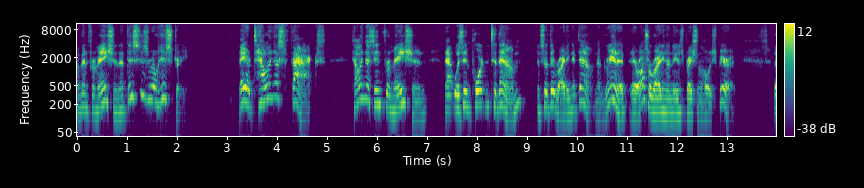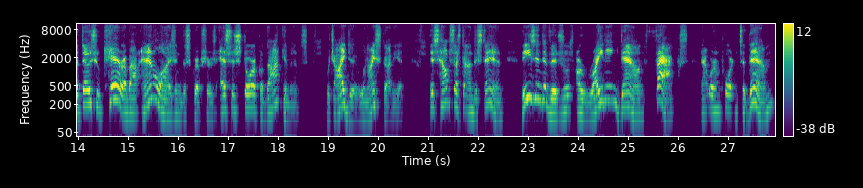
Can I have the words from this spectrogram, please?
of information that this is real history. They are telling us facts, telling us information that was important to them. And so they're writing it down. Now, granted, they're also writing on the inspiration of the Holy Spirit. But those who care about analyzing the scriptures as historical documents, which I do when I study it, this helps us to understand these individuals are writing down facts that were important to them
